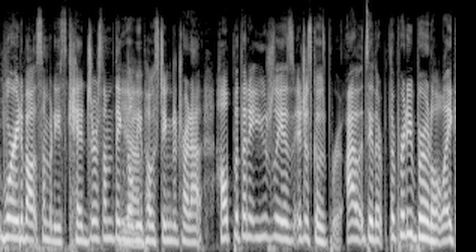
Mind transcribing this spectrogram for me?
worried about somebody's kids or something they'll be posting to try to help but then it usually is it just goes brutal i would say they're, they're pretty brutal like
